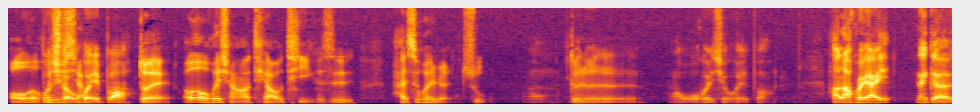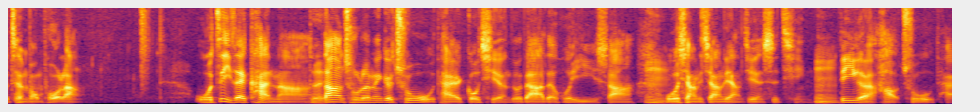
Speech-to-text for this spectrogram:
偶尔不求回报，对，偶尔会想要挑剔，可是还是会忍住。哦，对对对对，哦，我会求回报。好了，回来那个乘风破浪。我自己在看呐、啊，对当然除了那个初舞台勾起很多大家的回忆杀，嗯，我想讲两件事情，嗯，第一个好初舞台，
